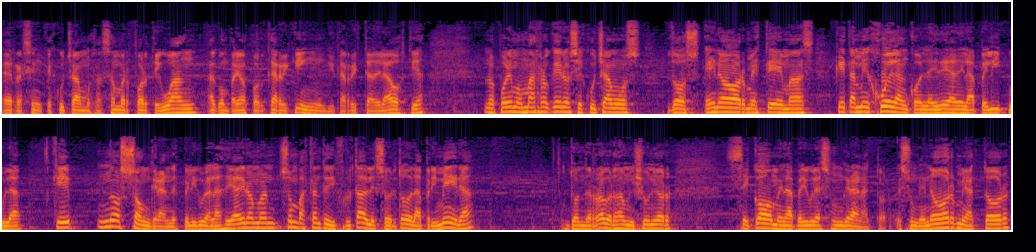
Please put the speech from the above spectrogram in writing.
Eh, recién que escuchamos a Summer 41, acompañados por Kerry King, guitarrista de la hostia. Nos ponemos más rockeros y escuchamos dos enormes temas que también juegan con la idea de la película, que no son grandes películas. Las de Iron Man son bastante disfrutables, sobre todo la primera, donde Robert Downey Jr. se come la película, es un gran actor, es un enorme actor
